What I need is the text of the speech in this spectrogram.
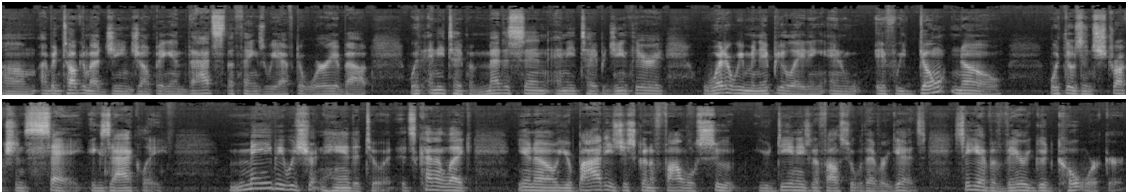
um, i've been talking about gene jumping and that's the things we have to worry about with any type of medicine any type of gene theory. What are we manipulating? And if we don't know what those instructions say exactly maybe we shouldn't hand it to it. It's kind of like you know, your body's just going to follow suit. Your DNA is going to follow suit whatever it gets. Say you have a very good coworker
